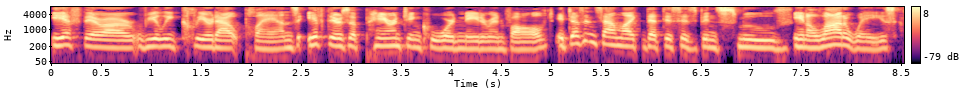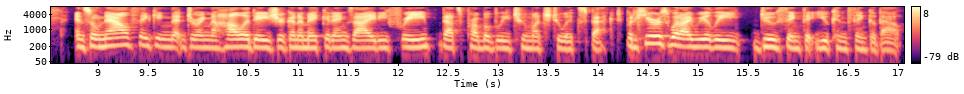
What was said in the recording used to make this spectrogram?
if there are really cleared out plans, if there's a parenting coordinator involved. It doesn't sound like that this has been smooth in a lot of ways. And so now thinking that during the holidays you're going to make it anxiety free, that's probably too much to expect. But here's what I really do think that you can think about.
